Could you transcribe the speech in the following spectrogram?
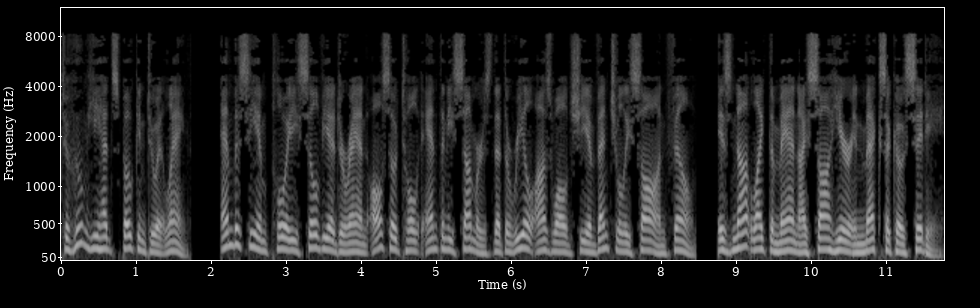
to whom he had spoken to at length. Embassy employee Sylvia Duran also told Anthony Summers that the real Oswald she eventually saw on film is not like the man I saw here in Mexico City.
